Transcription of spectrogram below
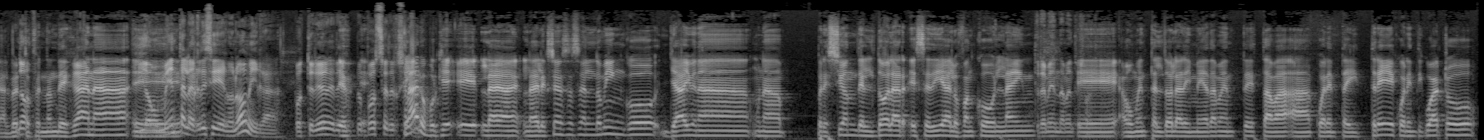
Alberto No. Fernández gana. Y eh, aumenta la crisis económica posterior Eh, eh, claro, porque eh, la- las elecciones se hacen el domingo, ya hay una, una presión del dólar ese día, los bancos online. Tremendamente aumenta el dólar inmediatamente, estaba a 43, 44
